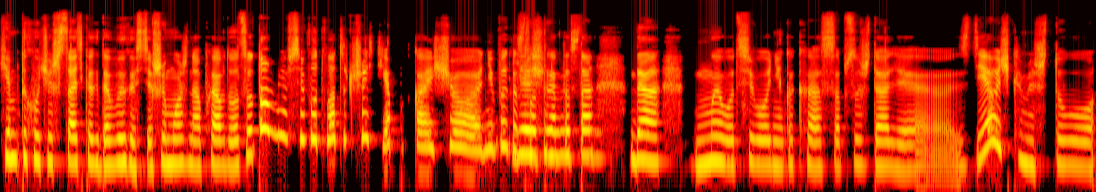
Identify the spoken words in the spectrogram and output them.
кем ты хочешь стать, когда вырастешь, и можно оправдываться. Там мне всего 26, я пока еще не выросла. Я ещё не тра-та-та». выросла. Да, мы вот сегодня как раз обсуждали с девочками, что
